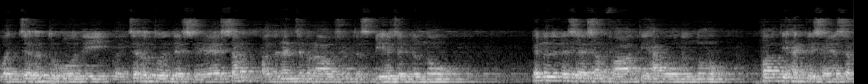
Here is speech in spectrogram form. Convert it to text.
വജ്ജഹത്ത് ഓതി വജ്ജഹത്തുവിന്റെ ശേഷം പതിനഞ്ച് പ്രാവശ്യം തസ്ബീഹ് ചൊല്ലുന്നു. എന്നതിന് ശേഷം ഫാത്തിഹ ഓതുന്നു. ഫാത്തിഹയ്ക്ക് ശേഷം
